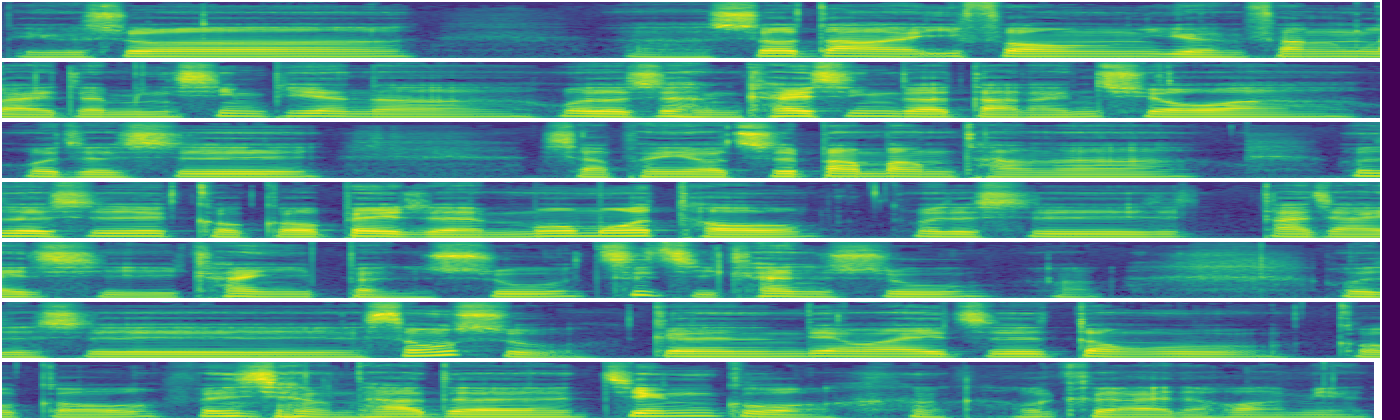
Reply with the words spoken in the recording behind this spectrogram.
比如说，呃，收到一封远方来的明信片啊，或者是很开心的打篮球啊，或者是小朋友吃棒棒糖啊。或者是狗狗被人摸摸头，或者是大家一起看一本书，自己看书啊，或者是松鼠跟另外一只动物狗狗分享它的坚果，好可爱的画面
